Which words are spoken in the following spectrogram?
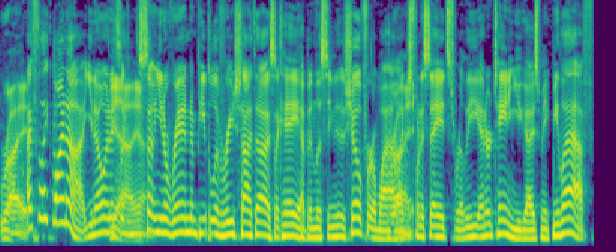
right. I feel like why not? You know, and it's Yeah, like yeah. some you know random people have reached out to us like, hey, I've been listening to the show for a while. I just want to say it's really entertaining. You guys make me laugh.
